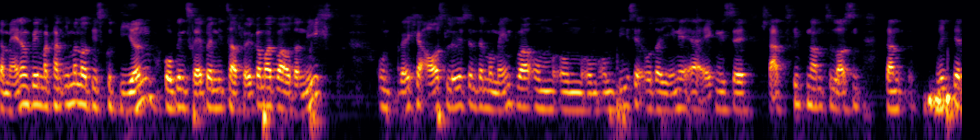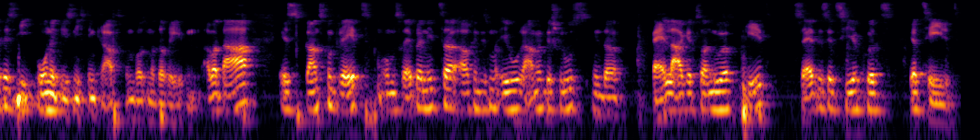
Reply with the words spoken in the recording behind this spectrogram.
der Meinung bin, man kann immer noch diskutieren, ob in Srebrenica Völkermord war oder nicht, und welcher auslösende Moment war, um, um, um, um diese oder jene Ereignisse stattfinden haben zu lassen, dann bringt er das eh ohne dies nicht in Kraft, um was wir da reden. Aber da es ganz konkret um Srebrenica auch in diesem EU-Rahmenbeschluss in der Beilage zwar nur geht, sei das jetzt hier kurz erzählt.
